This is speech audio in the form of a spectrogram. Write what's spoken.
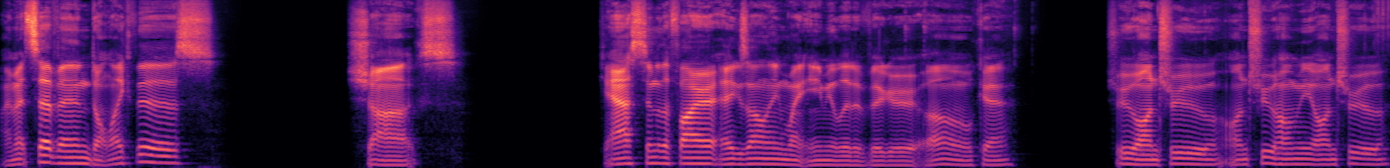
I'm at seven. Don't like this. Shocks. Cast into the fire, exiling my amulet of vigor. Oh, okay. True, on true. On true, homie, on true.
